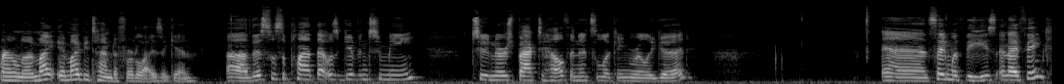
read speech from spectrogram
I don't know, it might, it might be time to fertilize again. Uh, this was a plant that was given to me to nurse back to health, and it's looking really good. And same with these. And I think,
